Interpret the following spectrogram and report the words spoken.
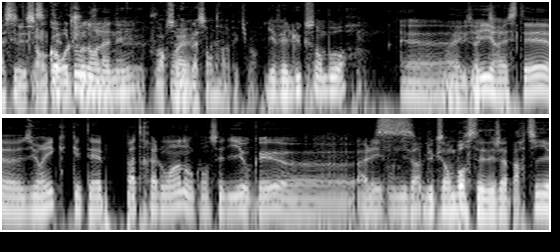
c'est encore autre chose dans l'année. pouvoir se déplacer en train, effectivement. Il y avait Luxembourg. Euh, et il restait euh, Zurich qui était pas très loin, donc on s'est dit ok, euh, allez, on y va. Luxembourg c'était déjà parti.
